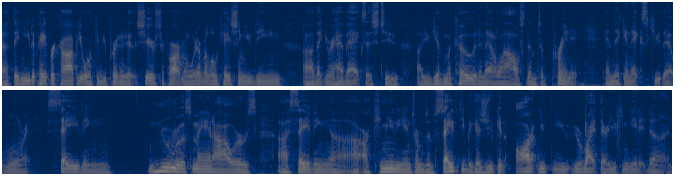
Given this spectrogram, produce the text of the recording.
uh, if they need a paper copy, or it can be printed at the sheriff's department, whatever location you deem uh, that you have access to. You give them a code, and that allows them to print it, and they can execute that warrant, saving numerous man hours, uh, saving uh, our community in terms of safety because you can auto, you, you you're right there, you can get it done.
